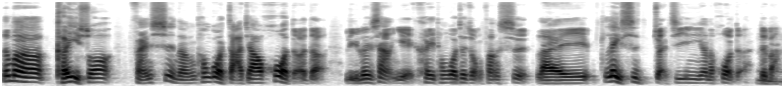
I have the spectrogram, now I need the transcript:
那么可以说，凡是能通过杂交获得的，理论上也可以通过这种方式来类似转基因一样的获得，对吧？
